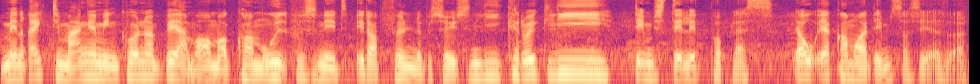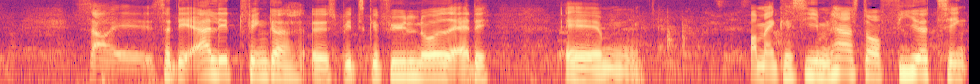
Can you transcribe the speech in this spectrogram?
Men rigtig mange af mine kunder beder mig om at komme ud på sådan et, et opfølgende besøg. Sådan lige, kan du ikke lige dimse det lidt på plads? Jo, jeg kommer og dimser, siger jeg så. Så, øh, så det er lidt fingerspidsgefyl, øh, noget af det. Øhm, og man kan sige, at her står fire ting,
